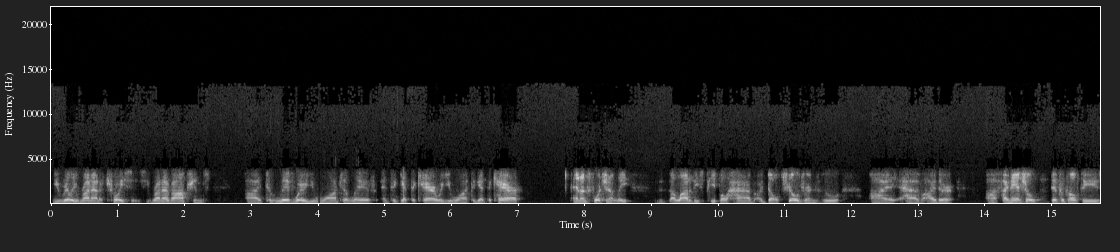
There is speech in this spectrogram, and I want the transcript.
you really run out of choices. You run out of options uh, to live where you want to live and to get the care where you want to get the care. And unfortunately, a lot of these people have adult children who uh, have either uh, financial difficulties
